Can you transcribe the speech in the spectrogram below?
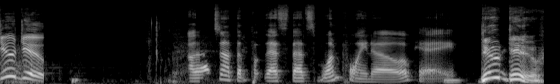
Doo doo. Oh, that's not the that's that's 1.0. Okay. Do do.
